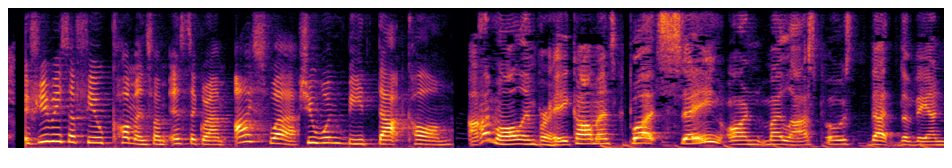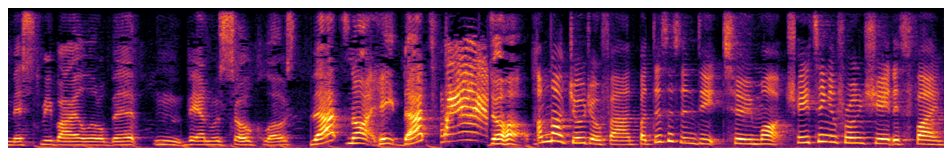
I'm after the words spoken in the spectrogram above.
if you read a few comments from Instagram, I swear she wouldn't be that calm. I'm all in for hate comments, but saying on my last post that the van missed me by a little bit, mm, van was so close, that's not hate, that's up. I'm not JoJo fan, but this is indeed too much. Hating and throwing shade is fine,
